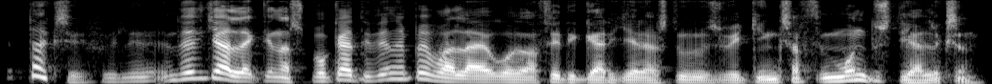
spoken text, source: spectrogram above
Εντάξει, φίλε. Δεν διάλεξα και να σου πω κάτι, δεν επέβαλα εγώ αυτή την καριέρα στους Vikings, αυτοί μόνοι τους διάλεξαν.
